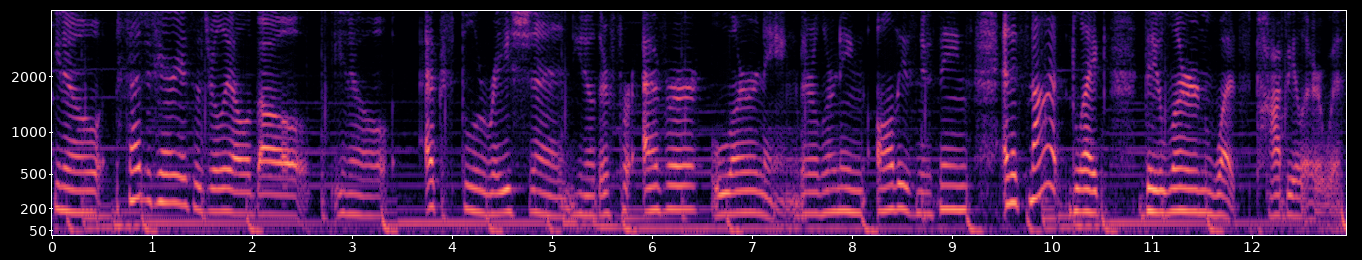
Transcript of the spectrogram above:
you know, Sagittarius is really all about, you know, exploration. You know, they're forever learning. They're learning all these new things. And it's not like they learn what's popular with,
